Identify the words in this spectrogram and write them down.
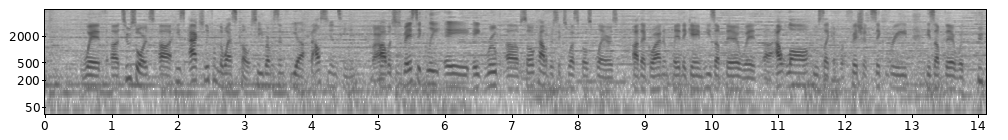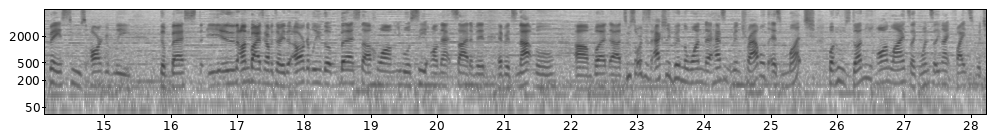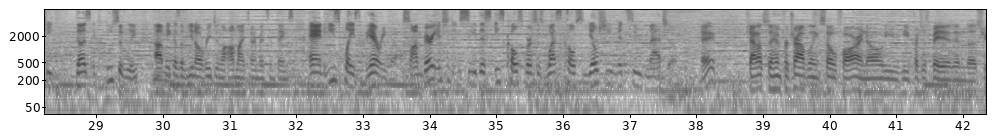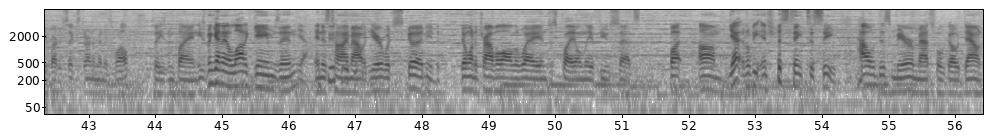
with uh, two swords. Uh, he's actually from the West Coast. He represents the uh, team, wow. uh, which is basically a, a group of Soul Calibur 6 West Coast players uh, that go out and play the game. He's up there with uh, Outlaw, who's like a proficient Siegfried. He's up there with Toothpaste, who's arguably the best, in unbiased commentary, the, arguably the best uh, Hwang you will see on that side of it if it's not Boom. Um, but uh, Two Swords has actually been the one that hasn't been traveled as much, but who's done the onlines like Wednesday night fights, which he does exclusively uh, because of you know regional online tournaments and things. And he's placed very well. So I'm very interested to see this East Coast versus West Coast Yoshimitsu matchup. Hey, shout outs to him for traveling so far. I know he, he participated in the Street Fighter 6 tournament as well. So he's been playing. He's been getting a lot of games in yeah. in his time out here, which is good. He don't want to travel all the way and just play only a few sets. But um, yeah, it'll be interesting to see how this mirror match will go down.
